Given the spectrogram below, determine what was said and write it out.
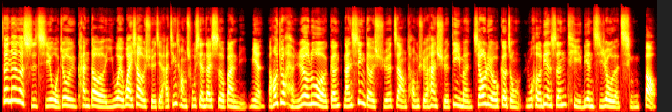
在那个时期，我就看到了一位外校的学姐，她经常出现在社办里面，然后就很热络，跟男性的学长、同学和学弟们交流各种如何练身体、练肌肉的情报。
